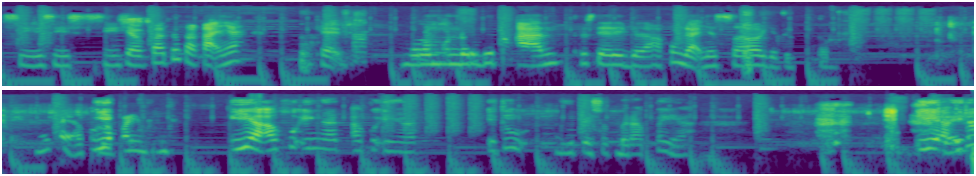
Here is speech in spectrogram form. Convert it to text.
si si si siapa tuh kakaknya kayak mundur mundur gitu kan terus dia bilang aku nggak nyesel gitu gitu. Apa ya aku Iya. intinya. Iya, aku ingat, aku ingat. Itu di episode berapa ya? Iya, itu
